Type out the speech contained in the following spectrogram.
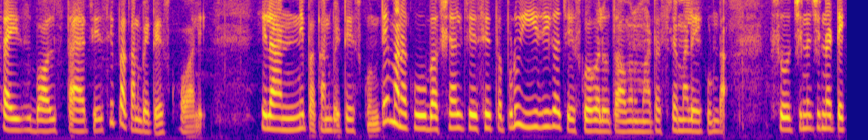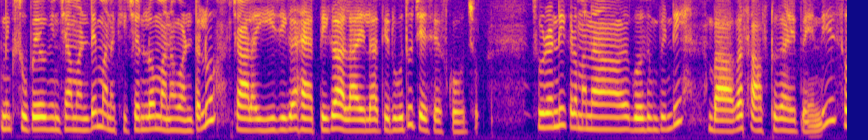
సైజ్ బాల్స్ తయారు చేసి పక్కన పెట్టేసుకోవాలి. ఇలా అన్నీ పక్కన పెట్టేసుకుంటే మనకు భక్ష్యాలు చేసేటప్పుడు ఈజీగా చేసుకోగలుగుతాం అనమాట శ్రమ లేకుండా. సో చిన్న చిన్న టెక్నిక్స్ ఉపయోగించామంటే మన కిచెన్లో మన వంటలు చాలా ఈజీగా హ్యాపీగా అలా ఇలా తిరుగుతూ చేసేసుకోవచ్చు. చూడండి ఇక్కడ మన గోధుమ పిండి బాగా సాఫ్ట్గా అయిపోయింది. సో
